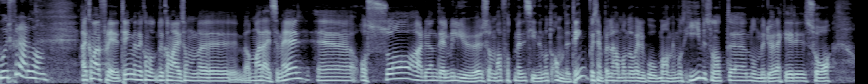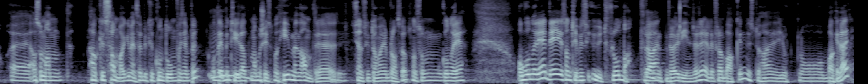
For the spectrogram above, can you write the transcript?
Hvorfor er det sånn? Det kan være flere ting, men det kan, det kan være liksom, eh, at man reiser mer. Eh, også er det jo en del miljøer som har fått medisiner mot andre ting. For eksempel har man nå veldig god behandling mot hiv, sånn at eh, noen miljøer er ikke så eh, Altså man har ikke samme argument for å bruke kondom, f.eks. Og det betyr at man beskyttes mot hiv, men andre kjønnssykdommer blomstrer opp, sånn som gonoré. Og gonoré det gir sånn typisk utflod, da, fra, enten fra urinrøret eller fra baken, hvis du har gjort noe baki der.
